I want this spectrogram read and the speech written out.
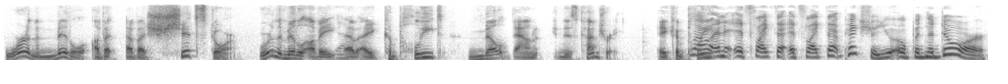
we're in the middle of a of a shitstorm. We're in the middle of a Yeah. of a complete meltdown in this country. A complete Well, and it's like that. It's like that picture. You open the door,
